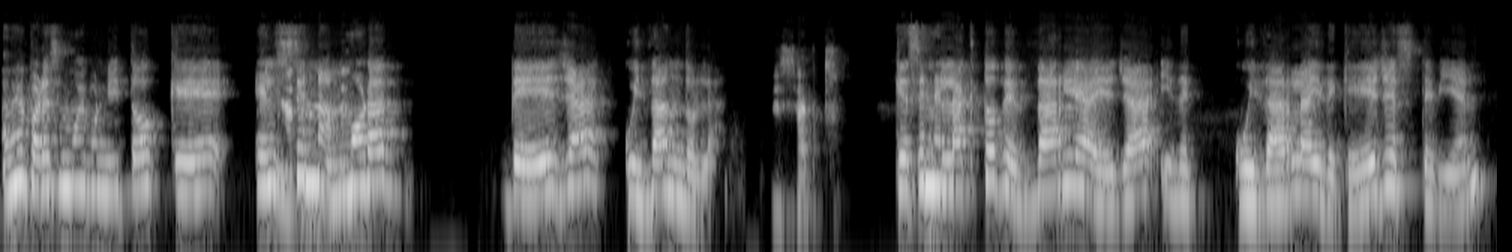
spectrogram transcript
a mí me parece muy bonito que él se enamora de ella cuidándola. Exacto. Que es en el acto de darle a ella y de cuidarla y de que ella esté bien,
